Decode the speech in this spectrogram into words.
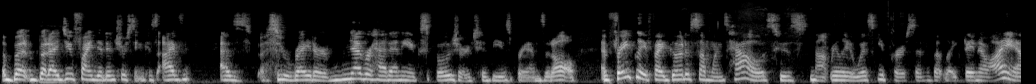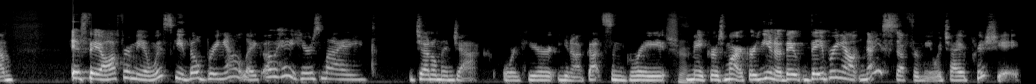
But, but I do find it interesting because I've, as, as a writer, never had any exposure to these brands at all. And frankly, if I go to someone's house who's not really a whiskey person, but like they know I am, if they offer me a whiskey, they'll bring out like, oh, hey, here's my Gentleman Jack, or here, you know, I've got some great sure. Maker's Mark, or you know, they they bring out nice stuff for me, which I appreciate.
